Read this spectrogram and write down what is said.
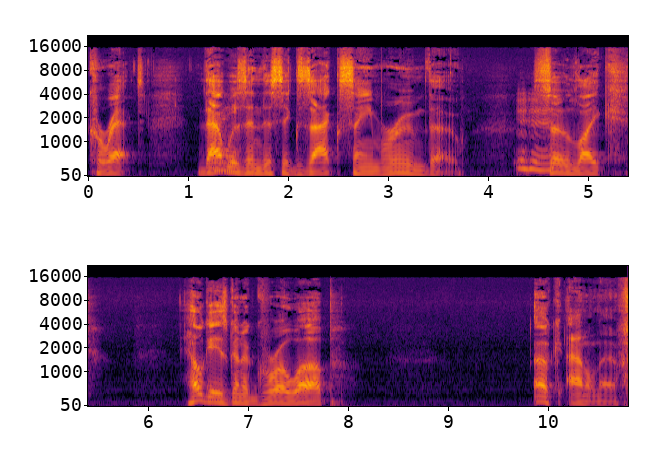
correct? That was in this exact same room, though. So, like, Helge is going to grow up. Okay, I don't know.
